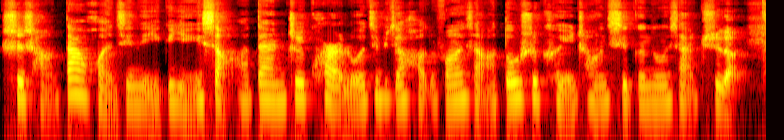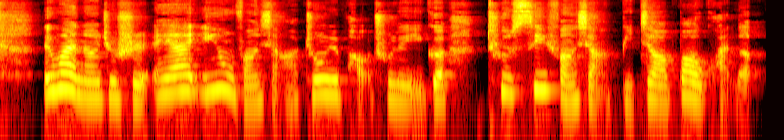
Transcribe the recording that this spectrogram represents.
市场大环境的一个影响啊。但这块逻辑比较好的方向啊，都是可以长期跟踪下去的。另外呢，就是 AI 应用方向啊，终于跑出了一个 To C 方向比较爆款的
